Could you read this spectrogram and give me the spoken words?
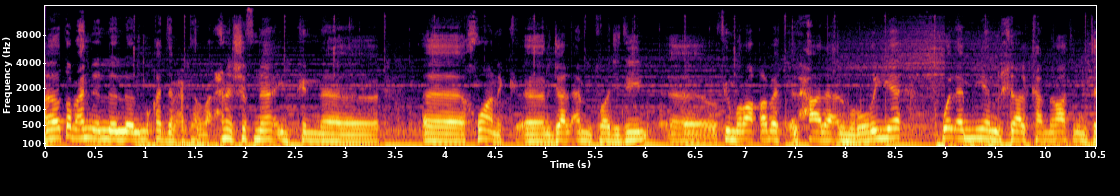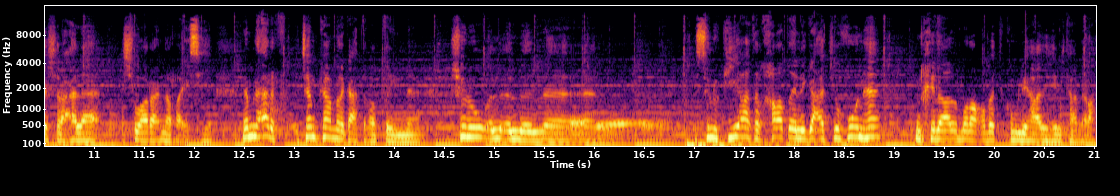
آه، طبعا ال- ال- المقدم عبد الله إحنا شفنا يمكن آه، آه، إخوانك رجال الأمن متواجدين في مراقبة الحالة المرورية والأمنية من خلال الكاميرات المنتشرة على شوارعنا الرئيسية. نبي نعرف كم كاميرا قاعد تغطي لنا؟ شنو ال- ال- ال- السلوكيات الخاطئة اللي قاعد تشوفونها من خلال مراقبتكم لهذه الكاميرات؟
